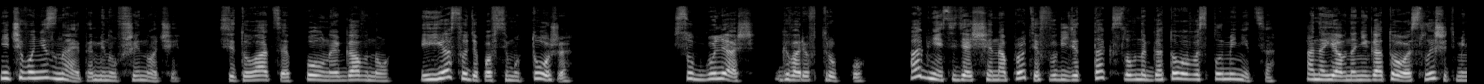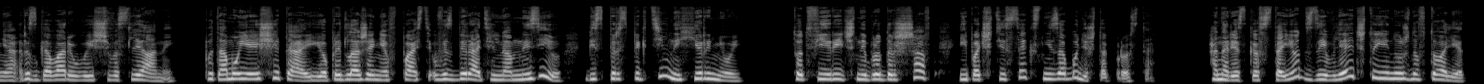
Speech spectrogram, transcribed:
ничего не знает о минувшей ночи. Ситуация полное говно, и я, судя по всему, тоже. «Суп-гуляш», — говорю в трубку. Агния, сидящая напротив, выглядит так, словно готова воспламениться. Она явно не готова слышать меня, разговаривающего с Лианой. Потому я и считаю ее предложение впасть в избирательную амнезию бесперспективной херней. Тот фееричный брудершафт и почти секс не забудешь так просто. Она резко встает, заявляет, что ей нужно в туалет.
